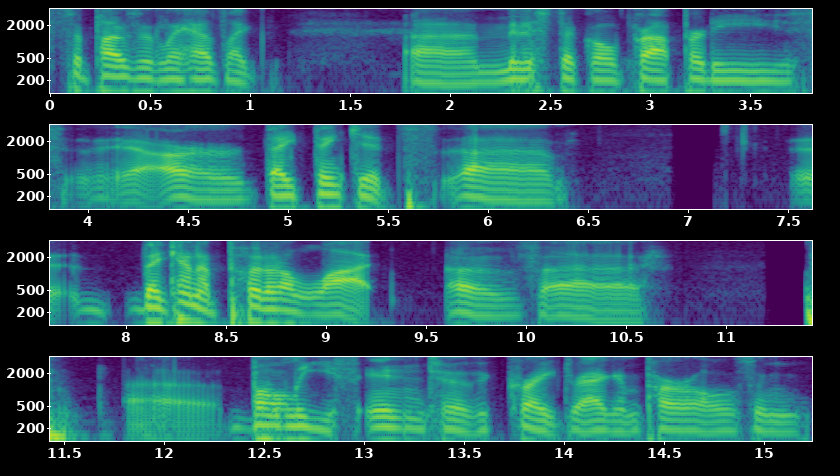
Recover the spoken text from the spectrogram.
supposedly has like uh, mystical properties, or they think it's uh, uh, they kind of put a lot of uh, uh, belief into the Krayt Dragon pearls and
